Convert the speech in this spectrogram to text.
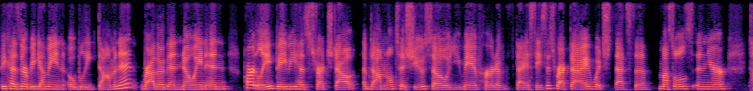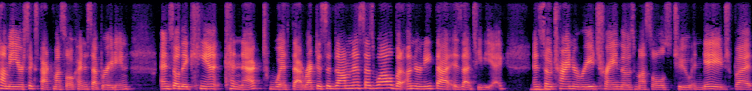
because they're becoming oblique dominant rather than knowing. And partly, baby has stretched out abdominal tissue. So you may have heard of diastasis recti, which that's the muscles in your tummy, your six pack muscle kind of separating. And so they can't connect with that rectus abdominis as well. But underneath that is that TVA. Mm-hmm. And so trying to retrain those muscles to engage. But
